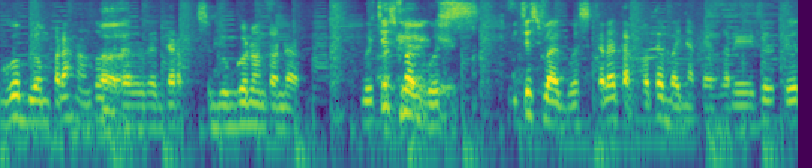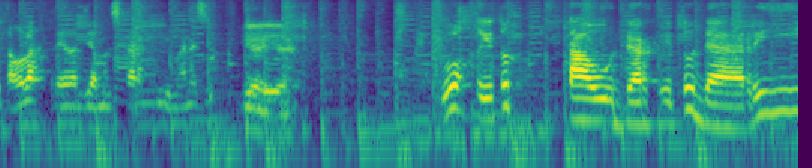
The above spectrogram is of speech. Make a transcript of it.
Gue belum pernah nonton Oh. trailer Dark sebelum gue nonton Dark. Which is Oke, bagus, which is bagus karena takutnya banyak yang review. Lu tau lah trailer zaman sekarang gimana sih. iya iya gue waktu itu tahu Dark itu dari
